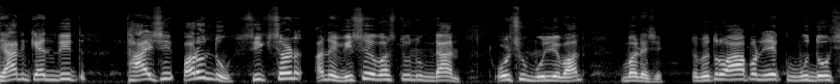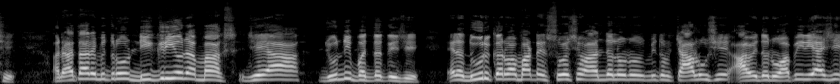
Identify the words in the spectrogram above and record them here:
ધ્યાન કેન્દ્રિત થાય છે, પરંતુ શિક્ષણ અને વિષય વસ્તુનું જ્ઞાન ઓછું મૂલ્યવાન બને છે. તો મિત્રો, આ પણ એક મુદ્દો છે. અને અત્યારે મિત્રો, ડિગ્રીઓના માર્ક્સ જે આ જૂની પદ્ધતિ છે, એને દૂર કરવા માટે સ્વચ્છ આંદોલનો મિત્રો ચાલુ છે, આવેદનો આપી રહ્યા છે.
